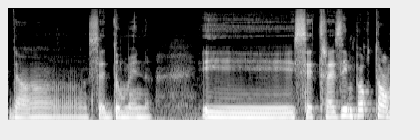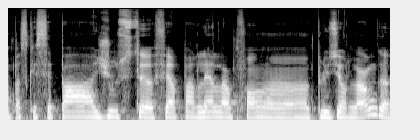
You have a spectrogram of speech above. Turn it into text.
dans ce domaine. Et c'est très important parce que c'est pas juste faire parler l'enfant euh, plusieurs langues,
